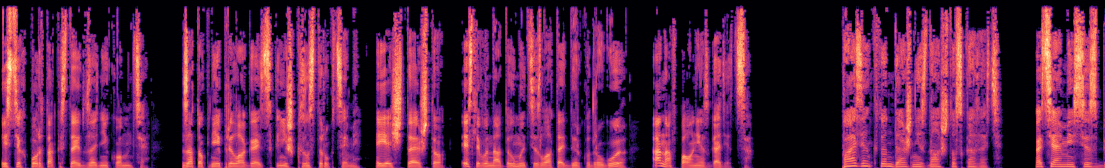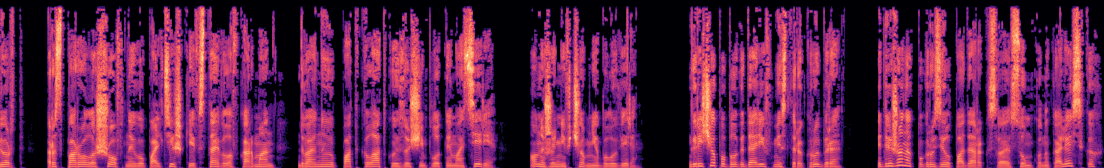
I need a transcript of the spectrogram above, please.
И с тех пор так и стоит в задней комнате. Зато к ней прилагается книжка с инструкциями. И я считаю, что, если вы надумаете златать дырку-другую, она вполне сгодится». Пазингтон даже не знал, что сказать. Хотя миссис Бёрд распорола шов на его пальтишке и вставила в карман двойную подкладку из очень плотной материи, он уже ни в чем не был уверен. Горячо поблагодарив мистера Крубера, медвежонок погрузил подарок в свою сумку на колесиках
